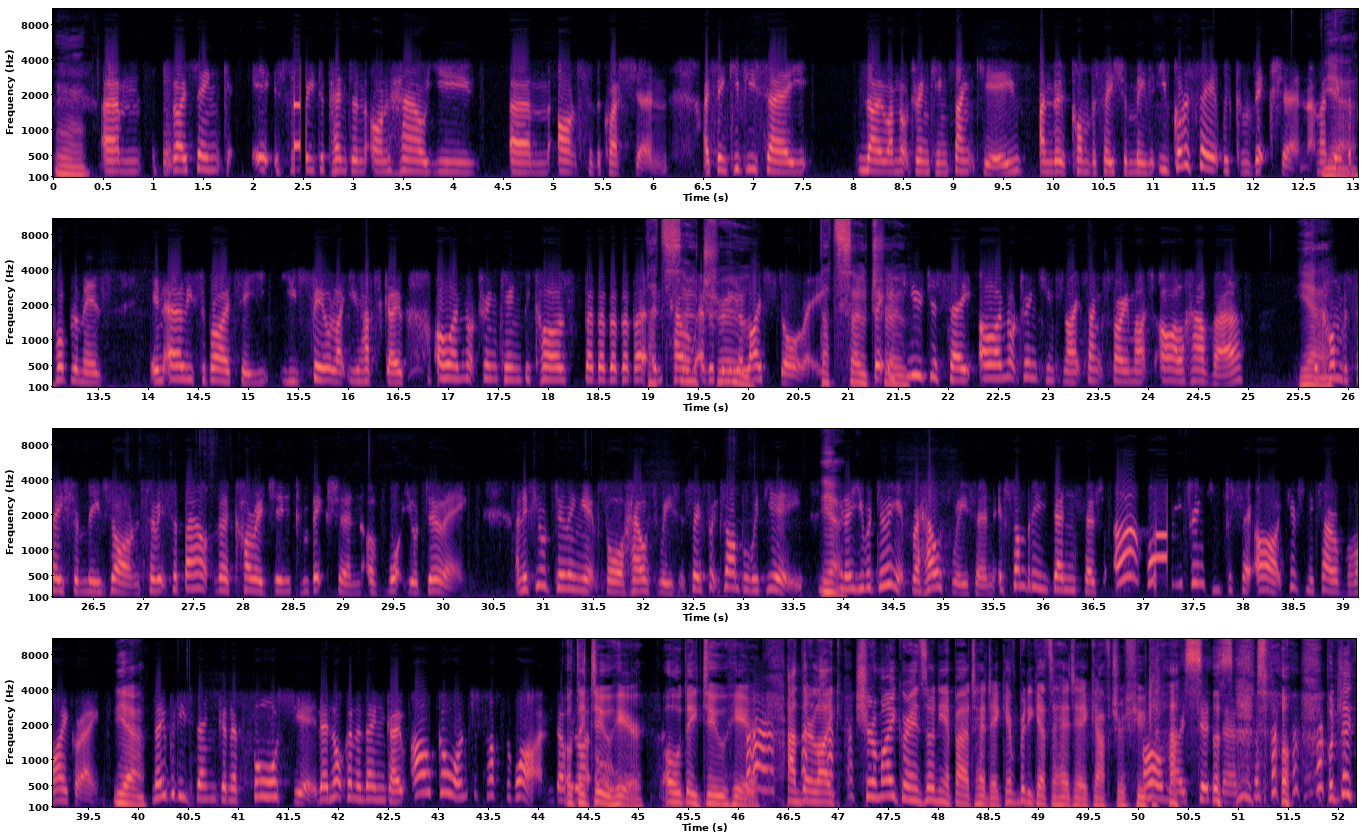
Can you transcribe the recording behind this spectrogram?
Um, but I think it's very dependent on how you um, answer the question. I think if you say, no, I'm not drinking, thank you, and the conversation moves, you've got to say it with conviction. And I Yeah. think the problem is, in early sobriety, you feel like you have to go, oh, I'm not drinking because blah, blah, blah, blah, blah, and tell so everybody true. your life story. That's so but true. But if you just say, oh, I'm not drinking tonight, thanks very much, I'll have a, the conversation moves on. So it's about the courage and conviction of what you're doing. And if you're doing it for health reasons, so for example, with you, Yeah. you know, you were doing it for a health reason. If somebody then says, "Oh, why are you drinking?" Just say, "Oh, it gives me terrible migraine." yeah. Nobody's then going to force you. They're not going to then go, "Oh, go on, just have the one." They'll Oh, they like, do "Oh, here. Oh, they do here. and they're like, sure, migraine's only a bad headache. Everybody gets a headache after a few Oh, my goodness. so, but look,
